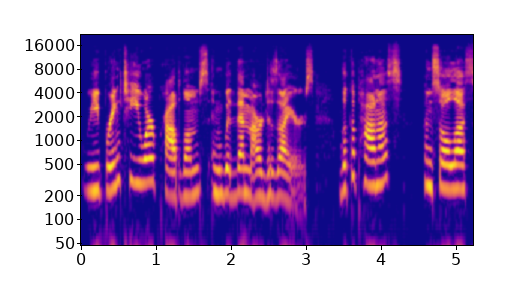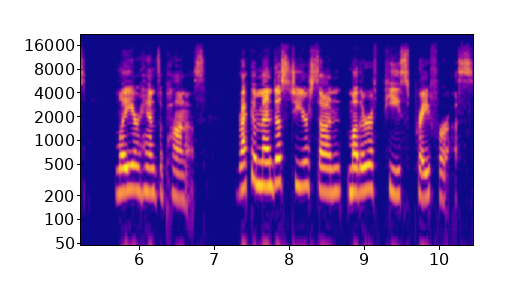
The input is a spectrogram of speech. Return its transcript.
We bring to you our problems and with them our desires. Look upon us, console us, lay your hands upon us. Recommend us to your Son, Mother of Peace, pray for us.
